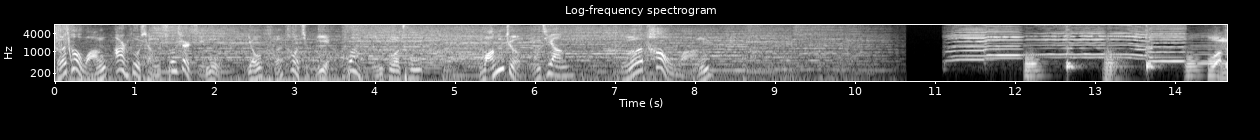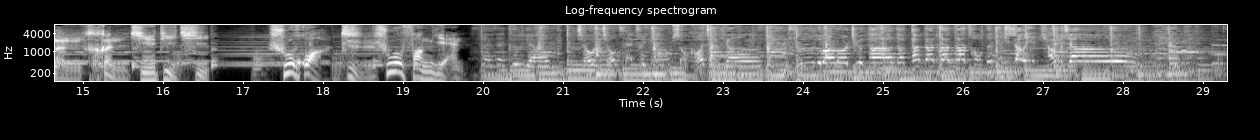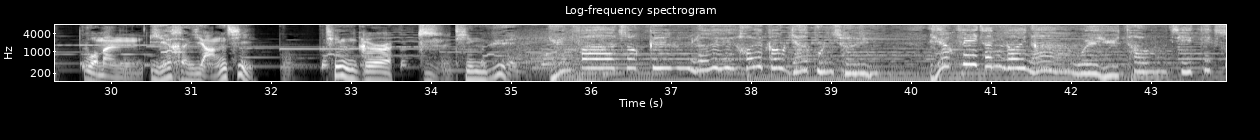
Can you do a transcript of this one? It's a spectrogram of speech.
核桃王二度省说事儿节目由核桃酒业冠名播出，王者无疆，核桃王。我们很接地气，说话只说方言。我们也很洋气，听歌只听粤语。愿化作眷侣，海角也伴随。若非真爱，哪会如透彻的水？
